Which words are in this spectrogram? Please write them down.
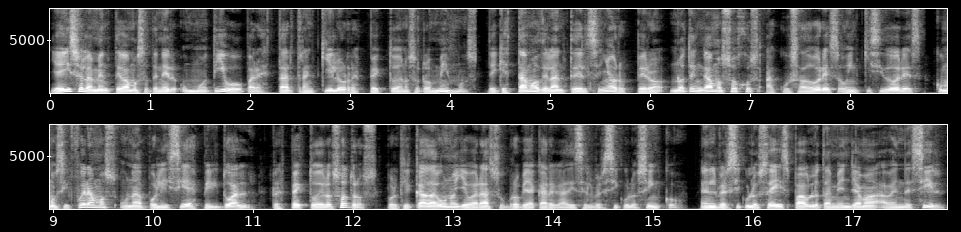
Y ahí solamente vamos a tener un motivo para estar tranquilos respecto de nosotros mismos, de que estamos delante del Señor, pero no tengamos ojos acusadores o inquisidores como si fuéramos una policía espiritual respecto de los otros, porque cada uno llevará su propia carga, dice el versículo 5. En el versículo 6 Pablo también llama a bendecir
